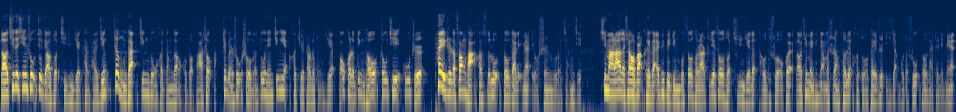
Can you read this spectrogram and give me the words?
老齐的新书就叫做《齐俊杰看财经》，正在京东和当当火爆发售啊！这本书是我们多年经验和绝招的总结，包括了定投、周期、估值、配置的方法和思路，都在里面有深入的讲解。喜马拉雅的小伙伴可以在 APP 顶部搜索栏直接搜索齐俊杰的投资书友会，老齐每天讲的市场策略和组合配置以及讲过的书都在这里面。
